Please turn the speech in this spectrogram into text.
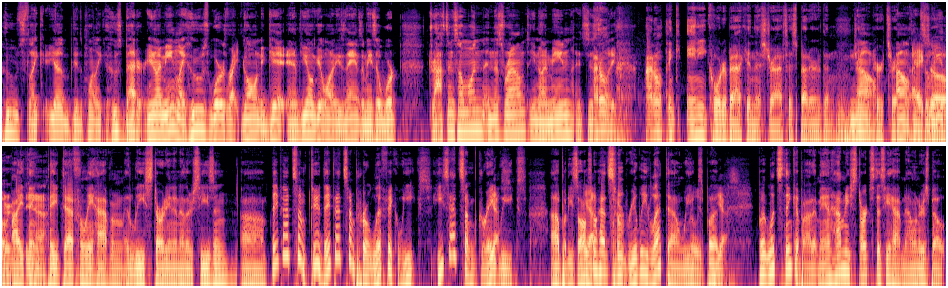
who's like you got to the point like who's better? You know what I mean? Like who's worth Right. going to get? And if you don't get one of these names, I mean, is it worth drafting someone in this round? You know what I mean? It's just I don't. like I don't think any quarterback in this draft is better than Jalen No, Hurts right I don't now. think so so either. I think Yeah. they definitely have him at least starting another season. Um, they've had some, dude. They've had some prolific weeks. He's had some great Yes. weeks, uh, but he's also Yeah. had some really letdown weeks. Really- but yes. but let's think about it, man. How many starts does he have now under his belt?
